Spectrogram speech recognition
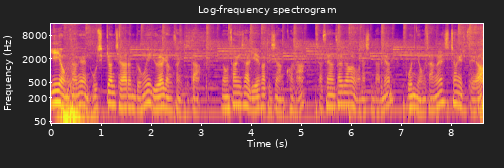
이 영상은 오십견 재활 운동의 요약 영상입니다. 영상이 잘 이해가 되지 않거나 자세한 설명을 원하신다면 본 영상을 시청해 주세요.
